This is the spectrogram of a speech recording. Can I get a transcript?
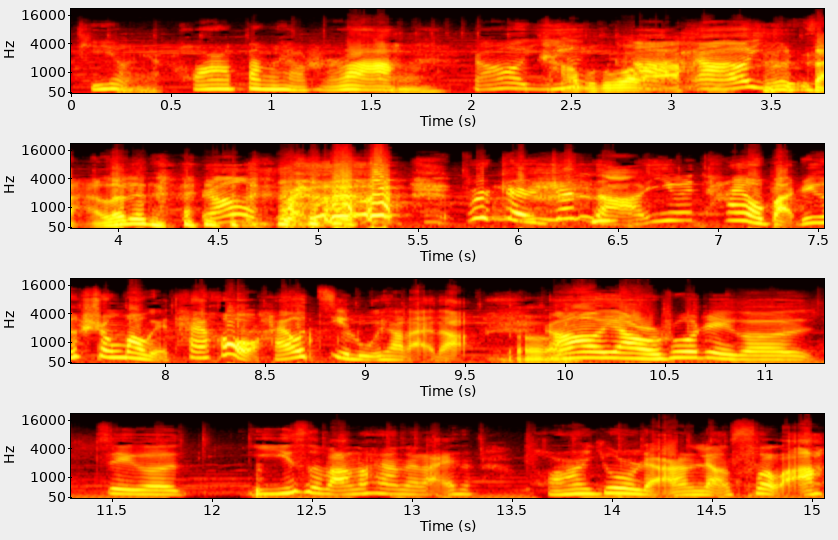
提醒一下，皇上半个小时了啊，嗯然后一差不多了啊啊，然后一 宰了这得。然后不是不是这是真的啊，因为他要把这个圣报给太后，还要记录下来的。嗯然后要是说这个这个一次完了，还想再来一次，皇上悠着点儿两次了啊，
